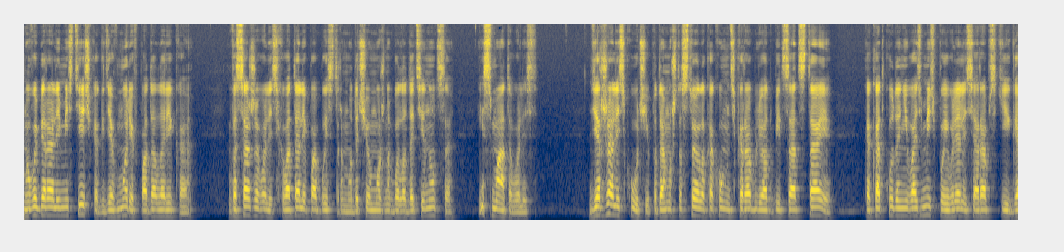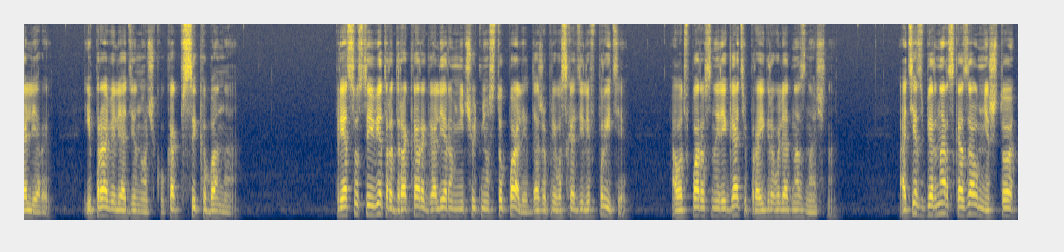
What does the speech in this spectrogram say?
Мы выбирали местечко, где в море впадала река. Высаживались, хватали по-быстрому, до чего можно было дотянуться, и сматывались. Держались кучей, потому что стоило какому-нибудь кораблю отбиться от стаи, как откуда ни возьмись появлялись арабские галеры и правили одиночку, как псы кабана. При отсутствии ветра дракары галерам ничуть не уступали, даже превосходили в прыти, а вот в парусной регате проигрывали однозначно. Отец Бернар сказал мне, что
